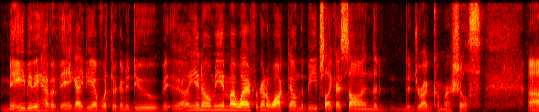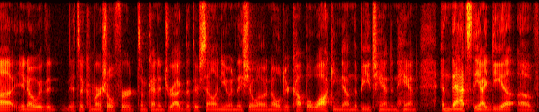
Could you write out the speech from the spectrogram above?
maybe they have a vague idea of what they're going to do. Uh, you know, me and my wife are going to walk down the beach like I saw in the the drug commercials. Uh, you know, with it's a commercial for some kind of drug that they're selling you, and they show an older couple walking down the beach hand in hand, and that's the idea of,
